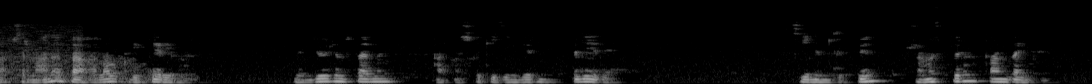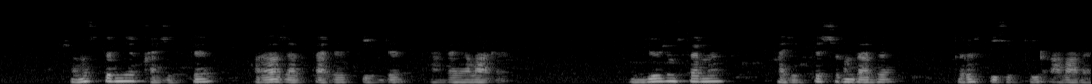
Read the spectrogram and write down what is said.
тапсырманы бағалау критерийлері жөндеу жұмыстарының алғашқы кезеңдерін біледі сенімділікпен жұмыс түрін таңдайды. Жұмыс түріне қажетті құрал жабдықтарды тиімді таңдай алады. Жөндеу жұмыстарына қажетті шығындарды дұрыс есептей алады.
